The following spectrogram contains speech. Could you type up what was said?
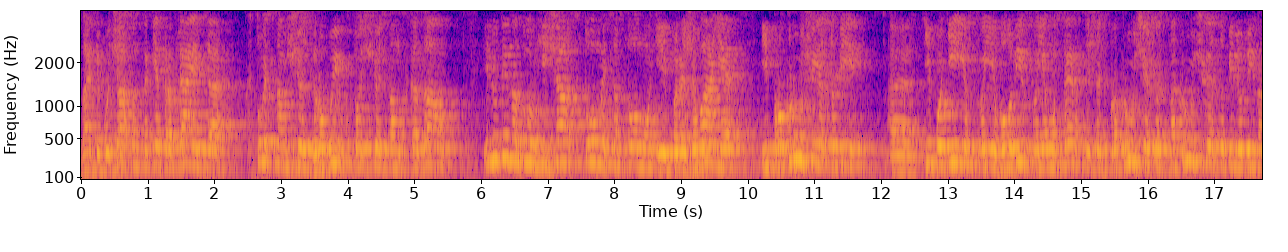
Знаєте, бо часом таке трапляється, хтось нам щось зробив, хтось щось нам сказав. І людина довгий час томиться в тому і переживає, і прокручує собі е, ті події в своїй голові, в своєму серці, щось прокручує, щось накручує собі людина.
